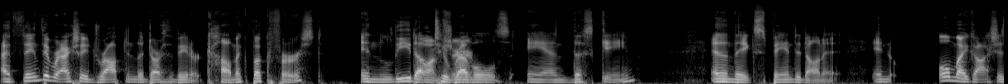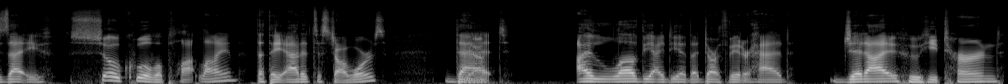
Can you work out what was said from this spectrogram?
I think they were actually dropped in the Darth Vader comic book first in lead up Oh, to sure. Rebels and this game. And then they expanded on it. And oh my gosh, is that a so cool of a plot line that they added to Star Wars that I love the idea that Darth Vader had Jedi who he turned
